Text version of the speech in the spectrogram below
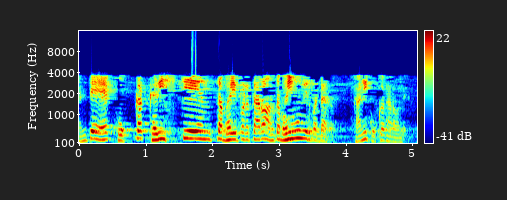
అంటే కుక్క కరిస్తే ఎంత భయపడతారో అంత భయము మీరు పడ్డారు. కానీ కుక్క కరవలేదు.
